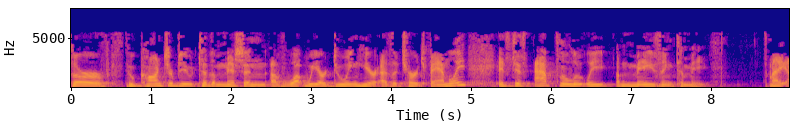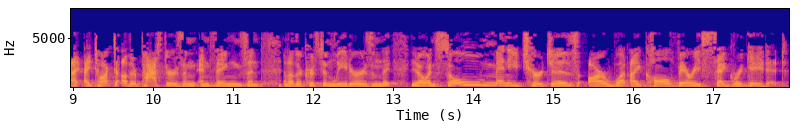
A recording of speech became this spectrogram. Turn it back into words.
serve, who contribute to the mission of what we are doing here as a church family, it's just absolutely amazing to me. I, I, I talk to other pastors and, and things and, and other Christian leaders and they, you know, and so many churches are what I call very segregated,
